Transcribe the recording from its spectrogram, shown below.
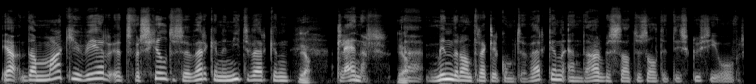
ja, dan maak je weer het verschil tussen werken en niet werken Ja. kleiner. Ja. Eh, minder aantrekkelijk om te werken en daar bestaat dus altijd discussie over.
